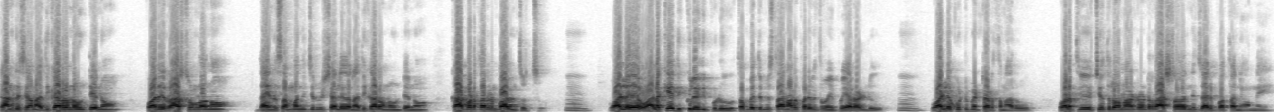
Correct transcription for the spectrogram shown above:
కాంగ్రెస్ ఏమైనా అధికారంలో ఉంటేనో వారి రాష్ట్రంలోనో దానికి సంబంధించిన విషయాలు ఏదైనా అధికారంలో ఉంటేనో కాపాడతారని భావించవచ్చు. వాళ్ళే వాళ్ళకే దిక్కులేదు ఇప్పుడు. తొంభై తొమ్మిది స్థానాలకు పరిమితం అయిపోయారు వాళ్ళు. వాళ్ళే కొట్టుమెట్టాడుతున్నారు. వాళ్ళ చేతిలో ఉన్నటువంటి రాష్ట్రాలన్నీ జారిపోతానే ఉన్నాయి.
